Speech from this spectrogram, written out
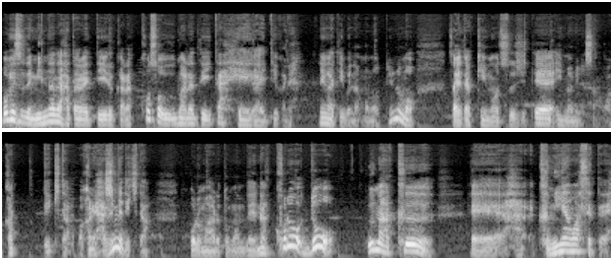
オフィスでみんなで働いているからこそ生まれていた弊害っていうかね、ネガティブなものっていうのも在宅勤務を通じて今皆さん分かってきた、分かり始めてきたところもあると思うんで、なんかこれをどううまくえー、組み合わせて、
